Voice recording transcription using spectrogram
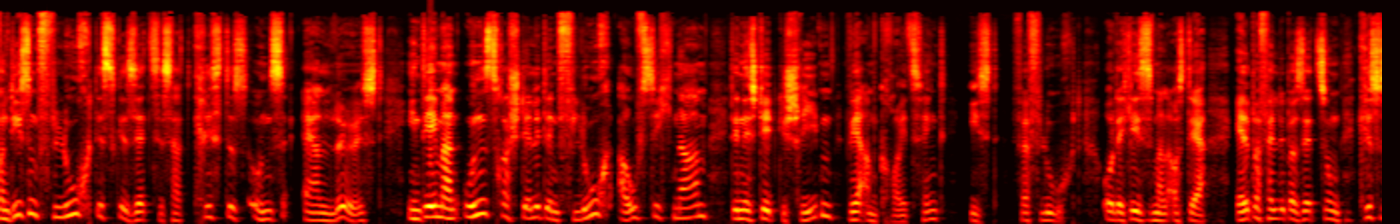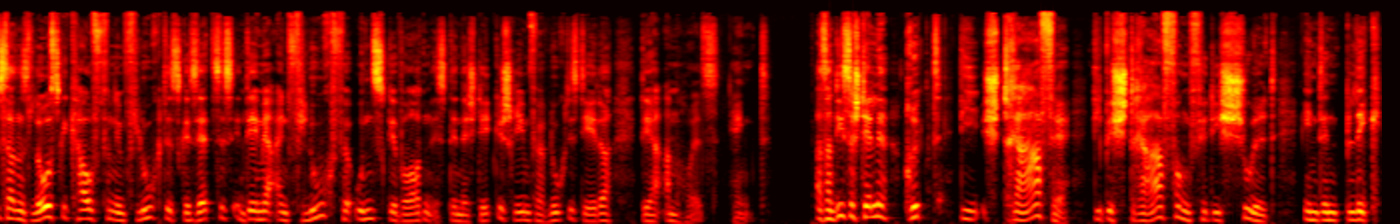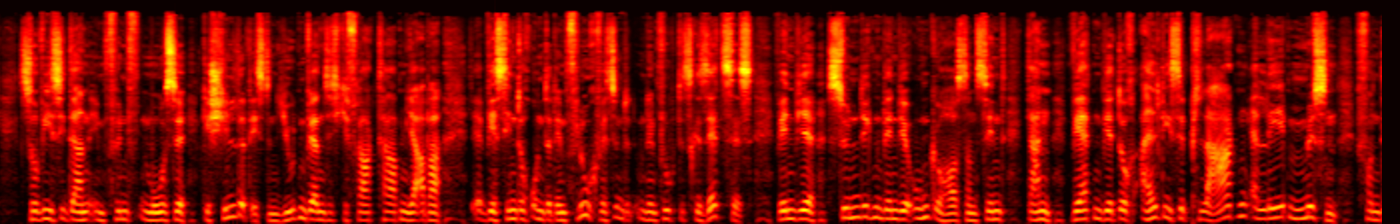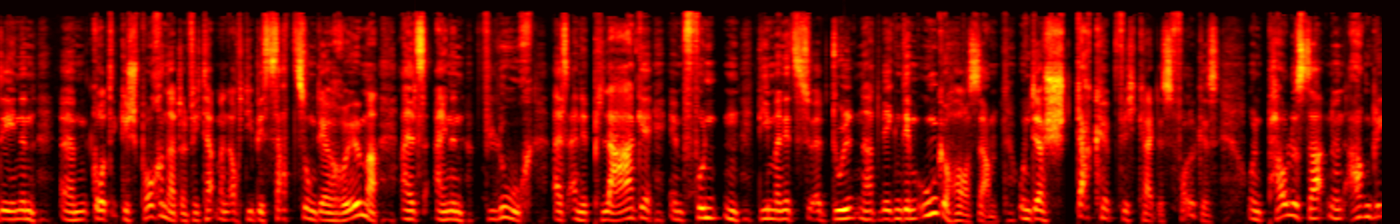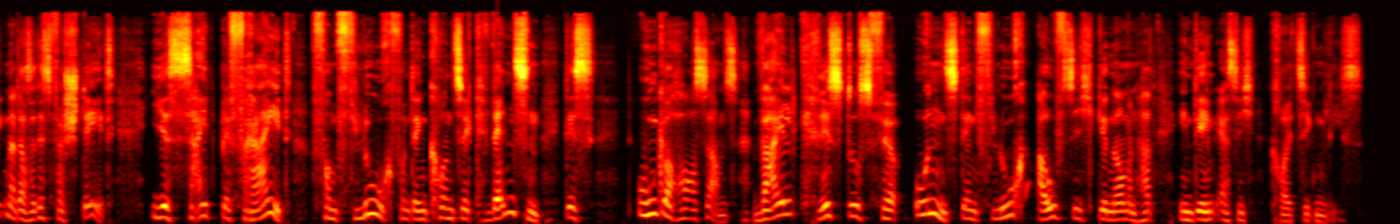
von diesem Fluch des Gesetzes hat Christus uns erlöst, indem er an unserer Stelle den Fluch auf sich nahm, denn es steht geschrieben, wer am Kreuz hängt, ist verflucht. Oder ich lese es mal aus der Elberfeld-Übersetzung. Christus hat uns losgekauft von dem Fluch des Gesetzes, indem er ein Fluch für uns geworden ist. Denn es steht geschrieben, verflucht ist jeder, der am Holz hängt. Also an dieser Stelle rückt die Strafe, die Bestrafung für die Schuld in den Blick, so wie sie dann im fünften Mose geschildert ist. Und Juden werden sich gefragt haben, ja, aber wir sind doch unter dem Fluch, wir sind unter dem Fluch des Gesetzes. Wenn wir sündigen, wenn wir ungehorsam sind, dann werden wir doch all diese Plagen erleben müssen, von denen ähm, Gott gesprochen hat. Und vielleicht hat man auch die Besatzung der Römer als einen Fluch, als eine Plage empfunden, die man jetzt zu erdulden hat wegen dem Ungehorsam. Und der Starkköpfigkeit des Volkes. Und Paulus sagt nur einen Augenblick mal, dass er das versteht. Ihr seid befreit vom Fluch, von den Konsequenzen des Ungehorsams, weil Christus für uns den Fluch auf sich genommen hat, indem er sich kreuzigen ließ.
